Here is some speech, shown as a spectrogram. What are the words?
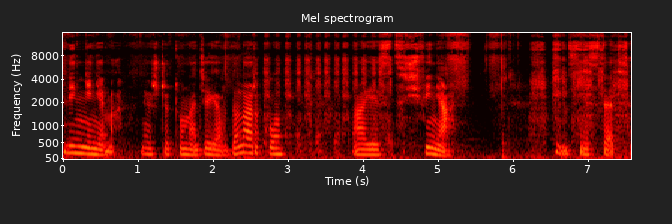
linii nie ma. Jeszcze tu nadzieja w dolarku, a jest świnia. Więc niestety.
